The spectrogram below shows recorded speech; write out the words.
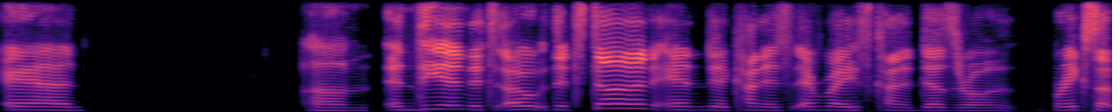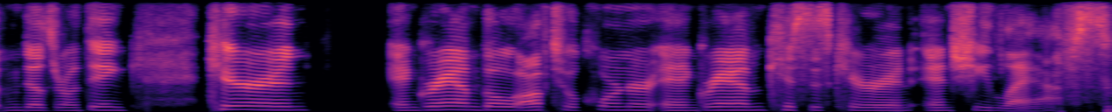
and um and then it's oh it's done and it kind of everybody's kind of does their own breaks up and does their own thing karen and graham go off to a corner and graham kisses karen and she laughs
